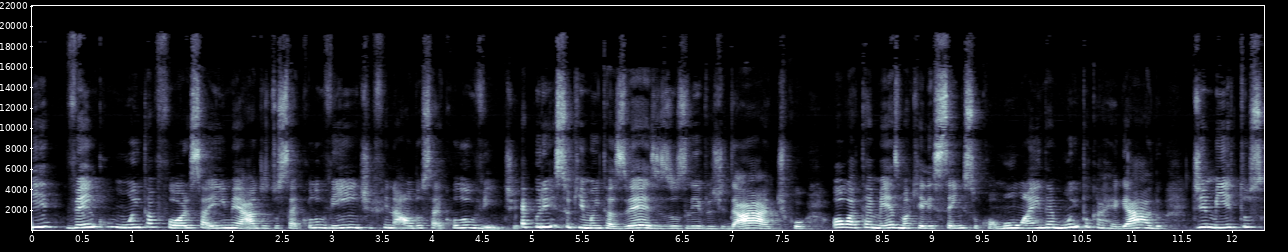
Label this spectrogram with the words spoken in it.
e vem com muita força aí em meados do século 20, final do século 20. É por isso que muitas vezes os livros didáticos ou até mesmo aquele senso comum ainda é muito carregado de mitos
